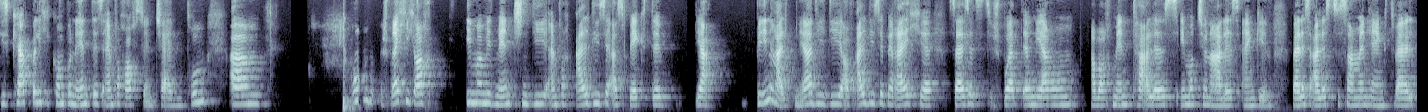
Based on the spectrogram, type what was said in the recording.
die körperliche Komponente ist einfach auch so entscheidend. Drum ähm, und spreche ich auch immer mit Menschen, die einfach all diese Aspekte ja, beinhalten, ja, die, die auf all diese Bereiche, sei es jetzt Sport, Ernährung, aber auch Mentales, Emotionales eingehen, weil es alles zusammenhängt, weil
